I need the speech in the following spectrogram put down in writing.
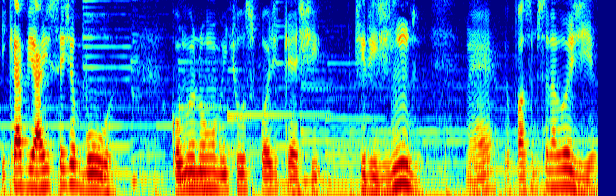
e que a viagem seja boa. Como eu normalmente ouço podcast dirigindo, né? Eu faço essa analogia.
